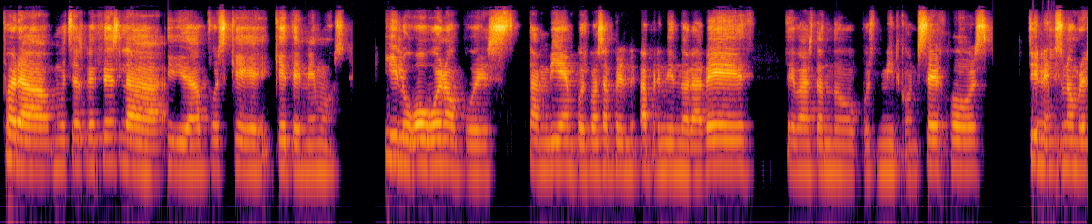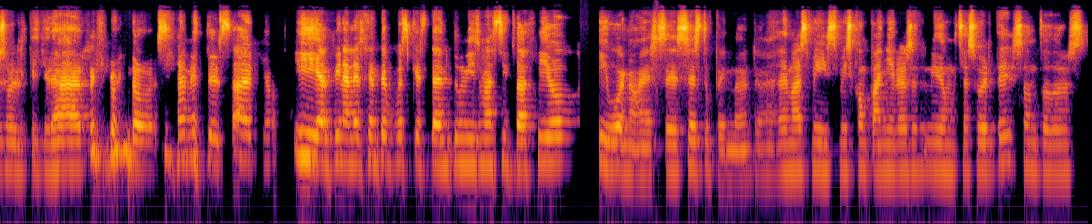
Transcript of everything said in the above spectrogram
para muchas veces la actividad pues, que, que tenemos. Y luego, bueno, pues también pues vas aprendiendo a la vez, te vas dando pues mil consejos, tienes un hombre sobre el que llorar cuando sea necesario. Y al final es gente pues que está en tu misma situación y bueno, es, es estupendo. Además, mis, mis compañeros han tenido mucha suerte, son todos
